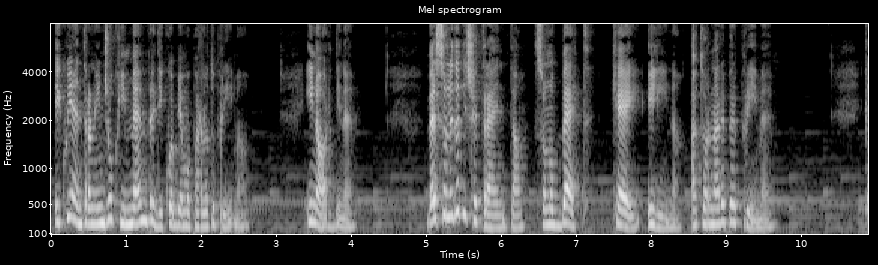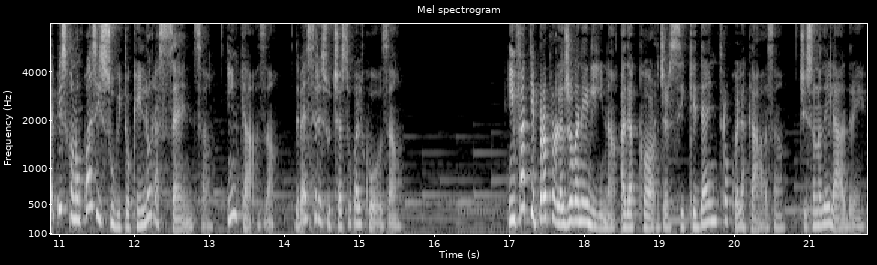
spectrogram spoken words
E qui entrano in gioco i membri di cui abbiamo parlato prima. In ordine. Verso le 12.30 sono Beth, Kay e Lina a tornare per prime. Capiscono quasi subito che in loro assenza, in casa, deve essere successo qualcosa. Infatti è proprio la giovane Lina ad accorgersi che dentro quella casa ci sono dei ladri.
